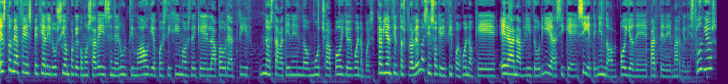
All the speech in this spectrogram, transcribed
Esto me hace especial ilusión porque como sabéis en el último audio pues dijimos de que la pobre actriz no estaba teniendo mucho apoyo y bueno pues que habían ciertos problemas y eso quiere decir pues bueno que eran hablidurías y que sigue teniendo apoyo de parte de Marvel Studios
